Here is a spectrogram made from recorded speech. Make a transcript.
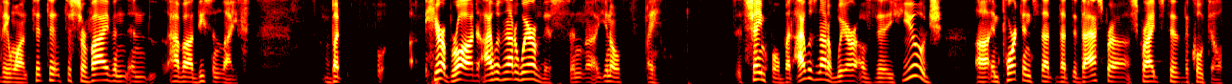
they want to, to, to survive and, and have a decent life. But here abroad, I was not aware of this. And, uh, you know, I, it's shameful, but I was not aware of the huge uh, importance that, that the diaspora ascribes to the Kotel.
